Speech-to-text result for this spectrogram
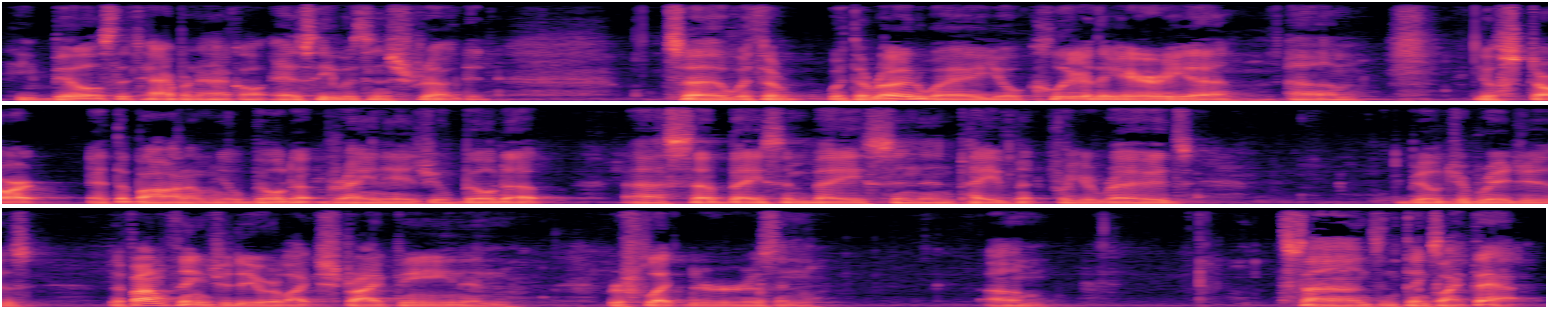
He builds the tabernacle as he was instructed. So with the with the roadway, you'll clear the area. Um, you'll start at the bottom. You'll build up drainage. You'll build up uh, sub base and base, and then pavement for your roads. You build your bridges. The final things you do are like striping and reflectors and um, signs and things like that.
